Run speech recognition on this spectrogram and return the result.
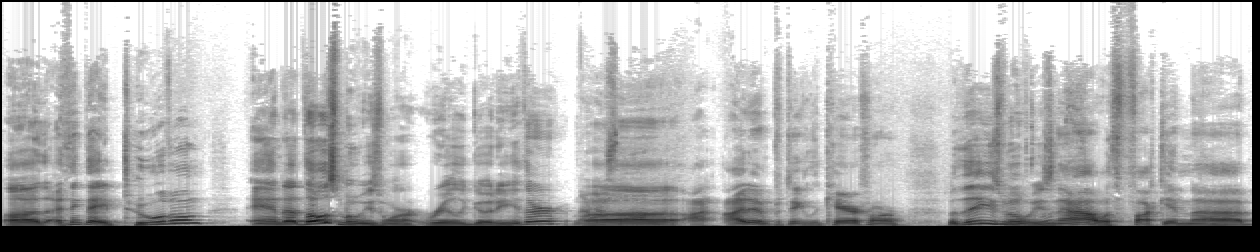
Uh, I think they had two of them, and uh, those movies weren't really good either. Uh, I, I didn't particularly care for them, but these movies now with fucking uh,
